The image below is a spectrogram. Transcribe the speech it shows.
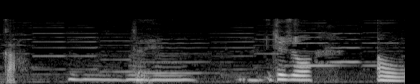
告。嗯，对，嗯、就是说，哦。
